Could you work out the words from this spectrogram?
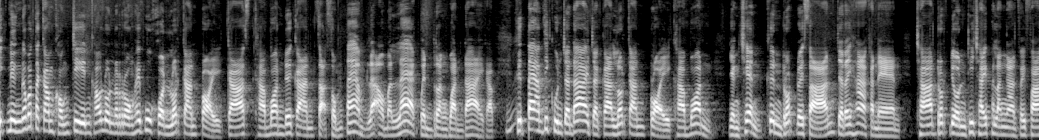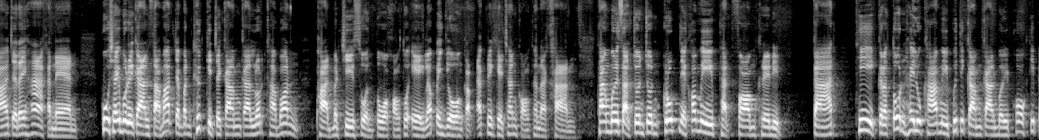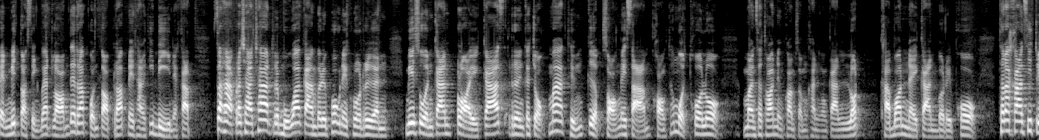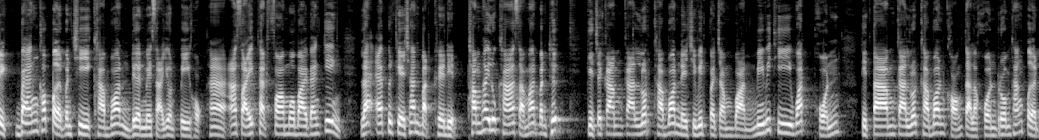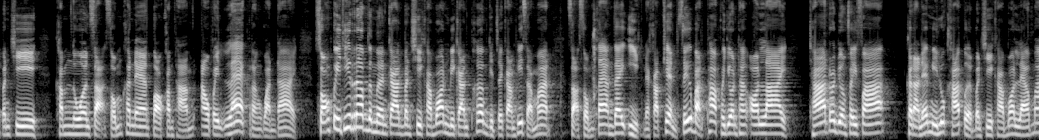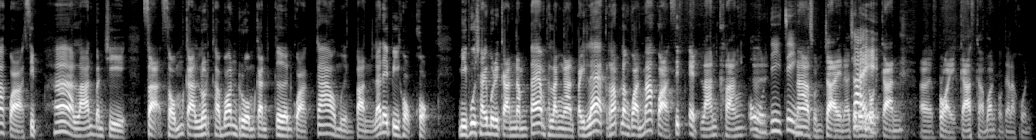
อีกหนึ่งนวัตกรรมของจีนเขารณรงค์ให้ผู้คนลดการปล่อยก๊าซคาร์บอนด้วยการสะสมแต้ม และเอามาแลกเป็นรางวัลได้ครับ คือแต้มที่คุณจะได้จากการลดการปล่อยคาร์บอน อย่างเช่น ขึ้นรถโดยสารจะได้ 5 คะแนน ชาร์จรถยนต์ที่ใช้พลังงานไฟฟ้าจะได้ 5 คะแนน ผู้ใช้บริการสามารถจะบันทึกกิจกรรมการลดคาร์บอน ผ่านบัญชีส่วนตัวของตัวเอง แล้วไปโยงกับแอปพลิเคชันของธนาคาร ทางบริษัทจนจนกรุ๊ปเนี่ยเขามีแพลตฟอร์มเครดิตการ์ด ที่กระตุ้นให้ลูกค้ามีพฤติกรรมการบริโภคที่เป็นมิตรต่อสิ่งแวดล้อมได้รับผลตอบรับในทางที่ดีนะครับสหประชาชาติระบุว่าการบริโภคในครัวเรือน มีส่วนการปล่อยก๊าซเรือนกระจกมากถึงเกือบ 2 ใน 3 ของทั้งหมดทั่วโลก มันสะท้อนถึงความสำคัญของการลดคาร์บอนในการบริโภค ธนาคารซิตริกแบงก์เขาเปิดบัญชีคาร์บอนเดือนเมษายนปี 65 อาศัยแพลตฟอร์มโมบายแบงกิ้งและแอปพลิเคชันบัตรเครดิตทำให้ลูกค้าสามารถบันทึก กิจกรรมการลดคาร์บอนในชีวิตประจำวัน มีวิธีวัดผล ติดตามการลดคาร์บอนของแต่ละคน รวมทั้งเปิดบัญชีคำนวณสะสมคะแนนตอบคำถามเอาไปแลกรางวัลได้ 2 ปีที่เริ่มดำเนินการบัญชีคาร์บอนมีการเพิ่มกิจกรรมที่สามารถสะสมแต้มได้อีกนะครับ เช่น ซื้อบัตรภาพยนตร์ทางออนไลน์ ชาร์จรถยนต์ไฟฟ้า ขณะนี้มีลูกค้าเปิดบัญชีคาร์บอนแล้วมากกว่า 15 ล้านบัญชี สะสมการลดคาร์บอนรวมกันเกินกว่า 90,000 ตัน และในปี 66 มีผู้ใช้บริการนำแต้มพลังงานไปแลกรับรางวัลมากกว่า 11 ล้านครั้ง โอ้เออดีจริง น่าสนใจนะ จะใช่ได้ลดการเอ่อปล่อยก๊าซคาร์บอนของแต่ละคน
